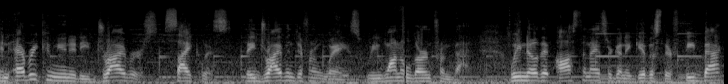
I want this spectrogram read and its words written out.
In every community, drivers, cyclists, they drive in different ways. We want to learn from that. We know that Austinites are going to give us their feedback.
